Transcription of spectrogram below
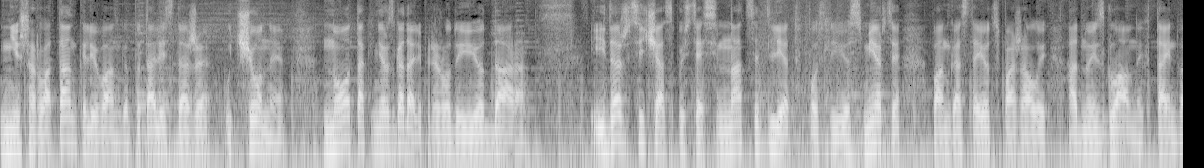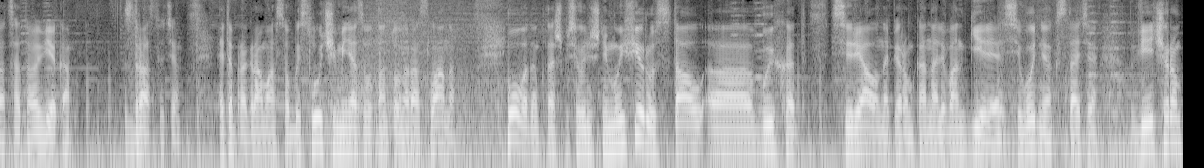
не шарлатанка ли Ванга, пытались даже ученые. Но так не разгадали природу ее дара. И даже сейчас, спустя 17 лет после ее смерти, Ванга остается, пожалуй, одной из главных тайн 20 века. Здравствуйте. Это программа «Особый случай». Меня зовут Антон Арасланов. Поводом к нашему сегодняшнему эфиру стал э, выход сериала на Первом канале «Вангелия». Сегодня, кстати, вечером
